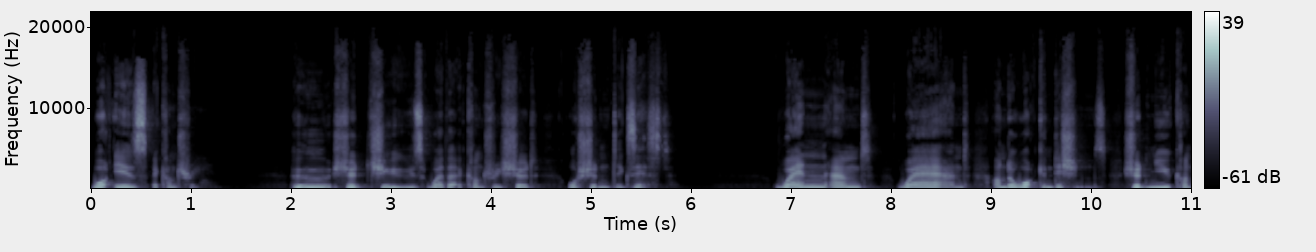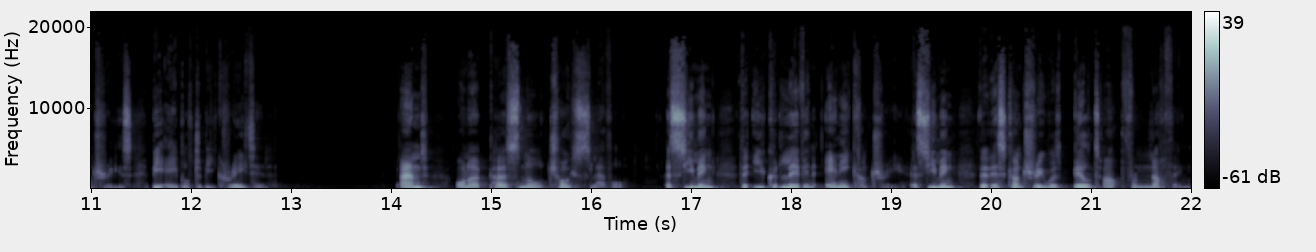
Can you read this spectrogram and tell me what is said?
What is a country? Who should choose whether a country should or shouldn't exist? When and where and under what conditions should new countries be able to be created? And on a personal choice level, assuming that you could live in any country, assuming that this country was built up from nothing,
